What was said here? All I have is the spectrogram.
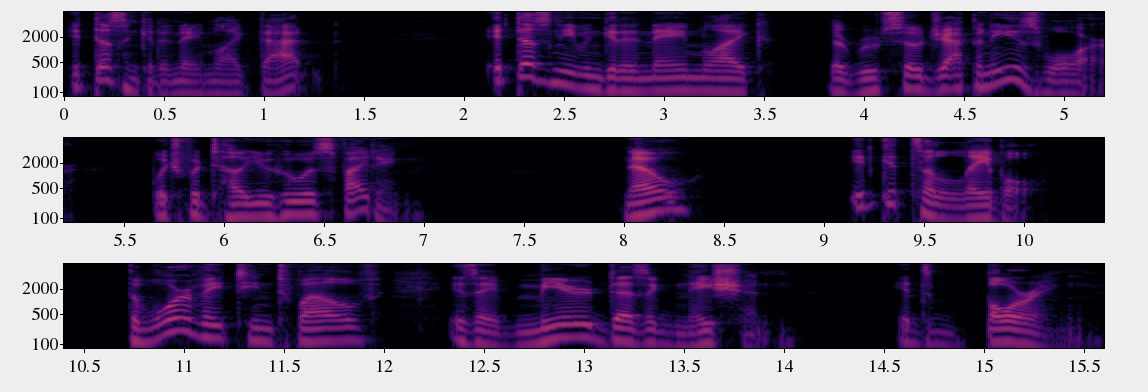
it doesn't get a name like that. It doesn't even get a name like the Russo Japanese War, which would tell you who was fighting. No, it gets a label. The War of 1812 is a mere designation. It's boring,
